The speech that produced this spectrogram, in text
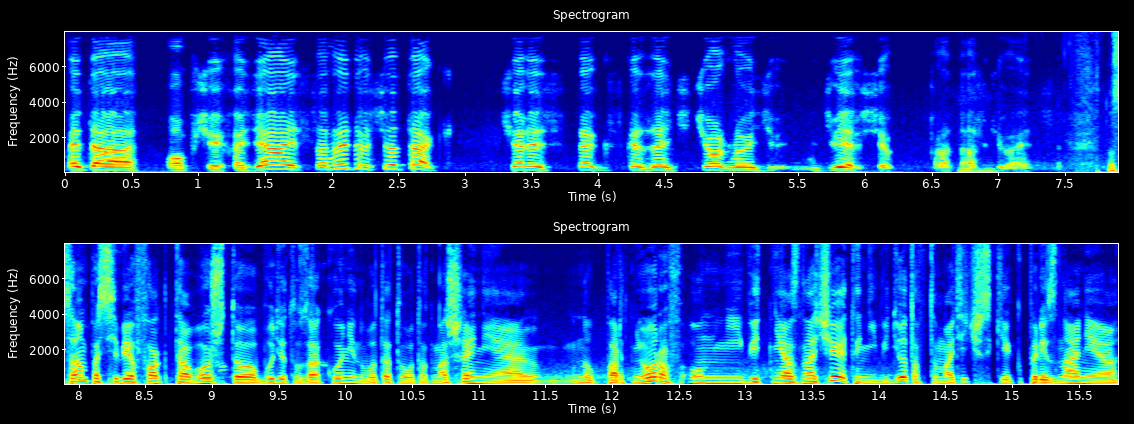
это общее хозяйство, но это все так, через, так сказать, черную дверь все протаскивается. Но сам по себе факт того, что будет узаконен вот это вот отношение ну, партнеров, он не, ведь не означает и не ведет автоматически к признанию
